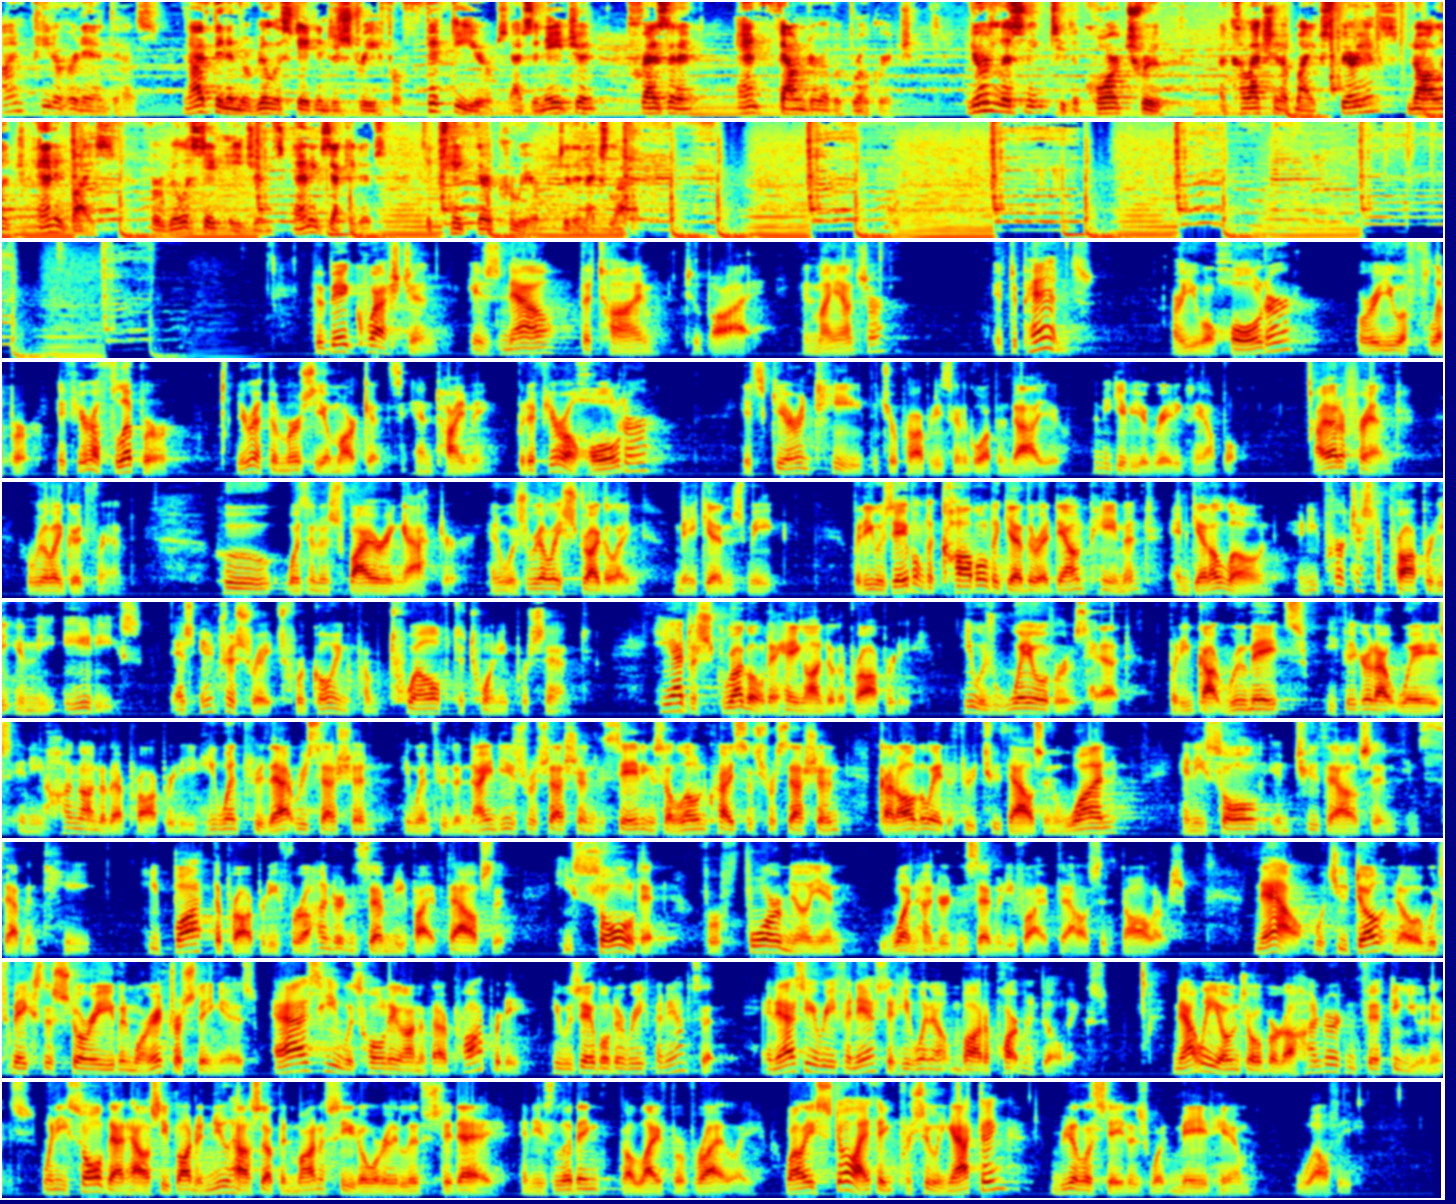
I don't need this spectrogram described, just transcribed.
I'm Peter Hernandez, and I've been in the real estate industry for 50 years as an agent, president, and founder of a brokerage. You're listening to The Core Truth, a collection of my experience, knowledge, and advice for real estate agents and executives to take their career to the next level. The big question is now the time to buy? And my answer? It depends. Are you a holder or are you a flipper? If you're a flipper, you're at the mercy of markets and timing. But if you're a holder, it's guaranteed that your property is going to go up in value. Let me give you a great example. I had a friend, a really good friend, who was an aspiring actor and was really struggling make ends meet. But he was able to cobble together a down payment and get a loan, and he purchased a property in the 80s as interest rates were going from 12 to 20 percent. He had to struggle to hang on to the property. He was way over his head, but he got roommates, he figured out ways, and he hung on to that property. And he went through that recession, he went through the 90s recession, the savings and loan crisis recession, got all the way to through 2001, and he sold in 2017. He bought the property for 175,000. He sold it for $4,175,000. Now, what you don't know, which makes this story even more interesting, is as he was holding on to that property, he was able to refinance it. And as he refinanced it, he went out and bought apartment buildings. Now he owns over 150 units. When he sold that house, he bought a new house up in Montecito where he lives today, and he's living the life of Riley. While he's still, I think, pursuing acting, real estate is what made him wealthy.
